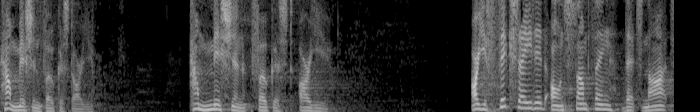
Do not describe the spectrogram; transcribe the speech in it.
how mission focused are you? How mission focused are you? Are you fixated on something that's not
